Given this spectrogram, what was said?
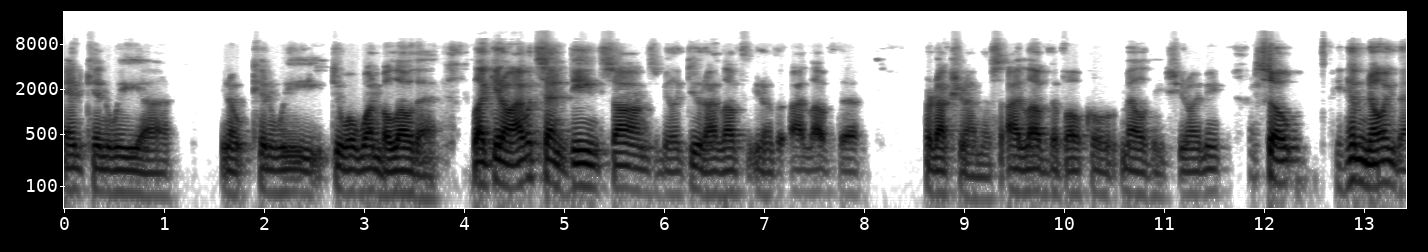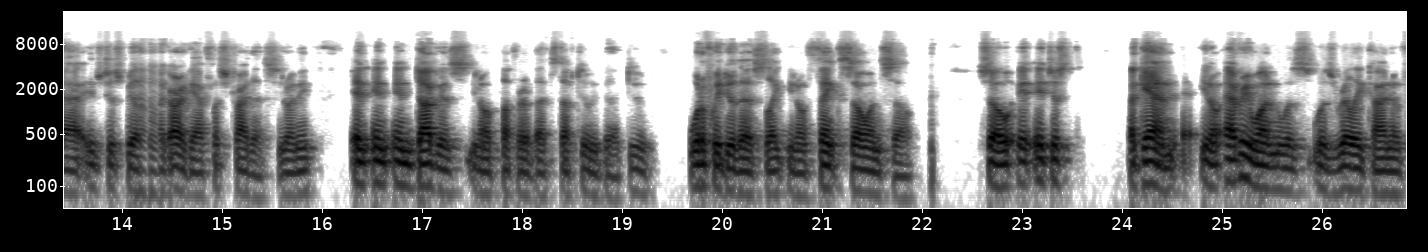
And can we uh you know, can we do a one below that? Like, you know, I would send Dean songs and be like, dude, I love, you know, I love the production on this. I love the vocal melodies. You know what I mean? So him knowing that is just be like, all right, Gaff, let's try this. You know what I mean? And, and, and Doug is, you know, a plethora of that stuff too. He'd be like, dude, what if we do this? Like, you know, think so and so. So it, it just, again, you know, everyone was was really kind of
